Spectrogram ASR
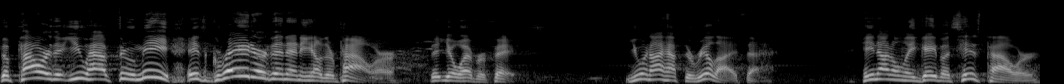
the power that you have through me is greater than any other power that you'll ever face. You and I have to realize that. He not only gave us His power,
